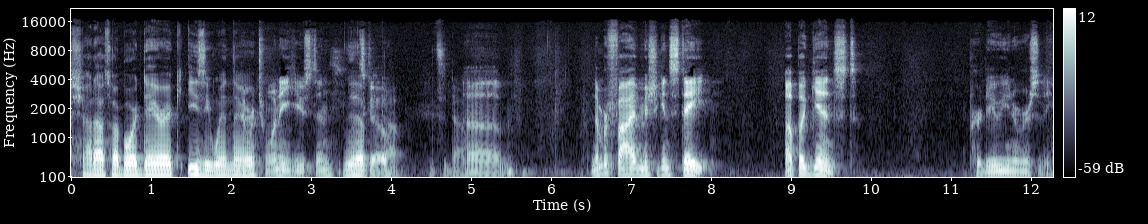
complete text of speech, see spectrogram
Shout out to our boy Derek. Easy win there. Number 20, Houston. Yep. Let's go. It's a dub. Um, number five, Michigan State, up against Purdue University.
